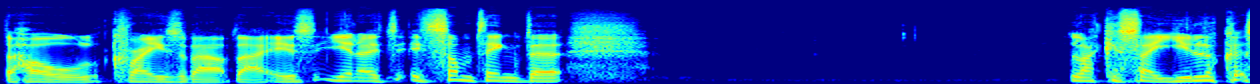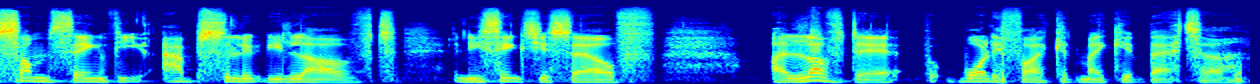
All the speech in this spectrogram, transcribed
the whole craze about that is, you know, it's, it's something that like I say, you look at something that you absolutely loved and you think to yourself, I loved it, but what if I could make it better?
